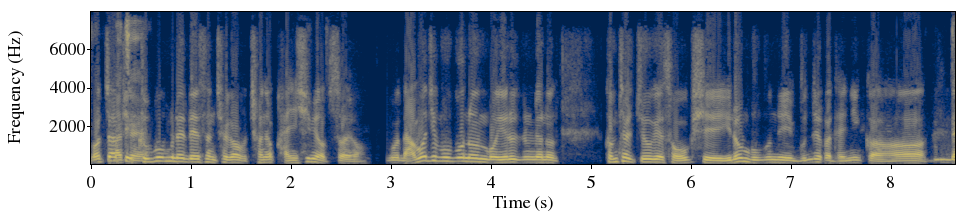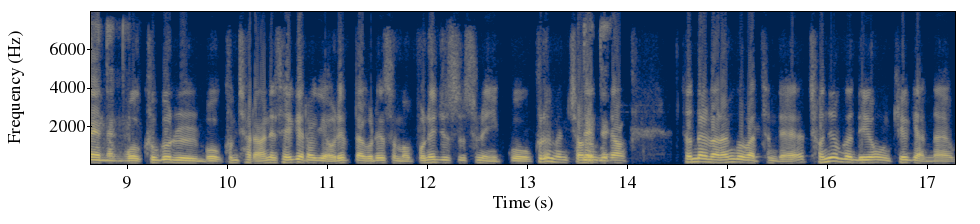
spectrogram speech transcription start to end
어차피 맞아요. 그 부분에 대해서는 제가 전혀 관심이 없어요. 뭐 나머지 부분은 뭐 예를 들면은 검찰 쪽에서 혹시 이런 부분이 문제가 되니까 네네. 뭐 그거를 뭐 검찰 안에서 해결하기 어렵다 그래서 뭐 보내줬을 수는 있고 그러면 저는 네네. 그냥 전달만 한 것 같은데 전혀 그 내용은 기억이 안 나요.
